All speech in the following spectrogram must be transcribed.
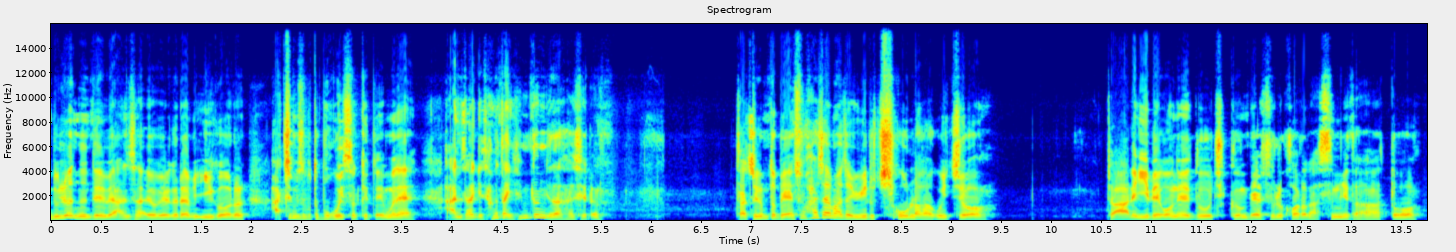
눌렸는데 왜 안 사요? 왜 그러면 이거를 아침부터 보고 있었기 때문에 안 사기 상당히 힘듭니다, 사실은. 자, 지금 또 매수하자마자 위로 치고 올라가고 있죠. 저 아래 200원에도 지금 매수를 걸어 놨습니다. 또.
